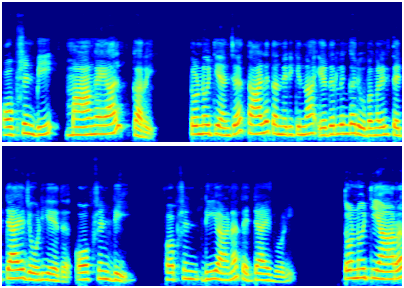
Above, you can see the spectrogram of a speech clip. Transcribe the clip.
ഓപ്ഷൻ ബി മാങ്ങയാൽ കറി. തൊണ്ണൂറ്റിയഞ്ച് താഴെ തന്നിരിക്കുന്ന എതിർലിംഗ രൂപങ്ങളിൽ തെറ്റായ ജോഡി ഏത്? ഓപ്ഷൻ ഡി. ഓപ്ഷൻ ഡി ആണ് തെറ്റായ ജോഡി. തൊണ്ണൂറ്റിയാറ്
